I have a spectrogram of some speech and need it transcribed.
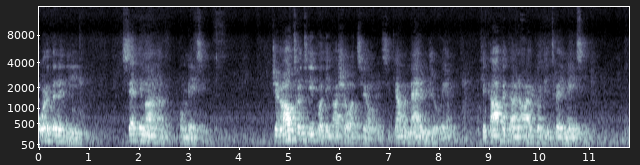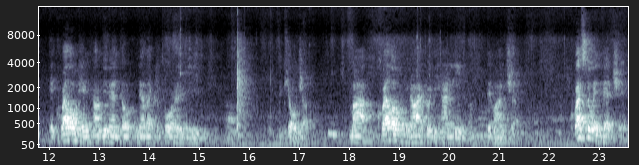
ordine di settimana o mesi. C'è un altro tipo di oscillazione, si chiama Madden-Julian, che capita in arco di tre mesi. E quello è un cambiamento nell'equatore di, uh, di pioggia, ma quello in arco di anni di lancia. Questo invece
